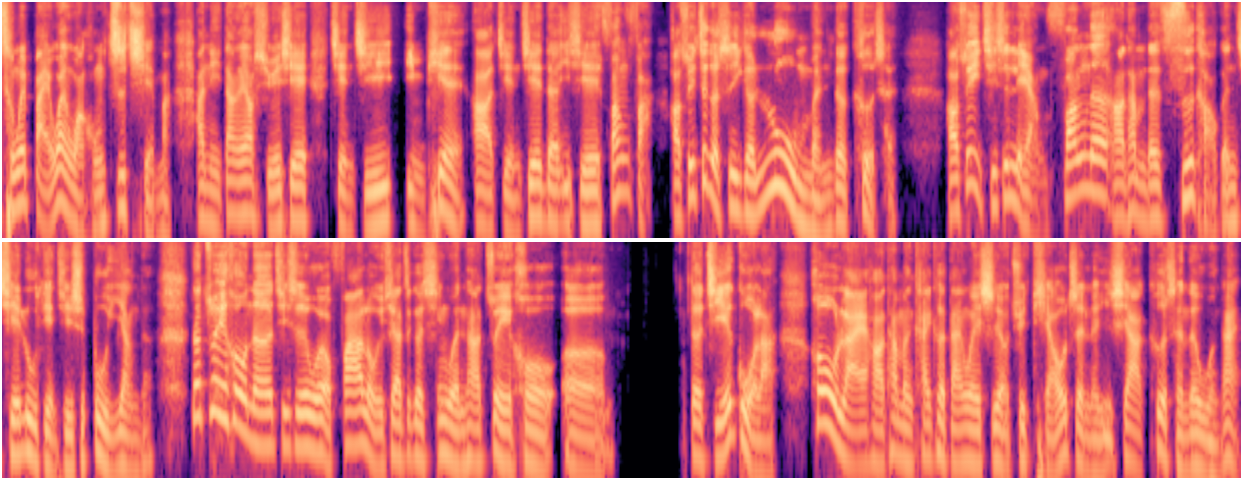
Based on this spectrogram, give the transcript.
成为百万网红之前嘛，啊，你当然要学一些剪辑影片啊，剪接的一些方法，好，所以这个是一个入门的课程。好，所以其实两方呢，啊，他们的思考跟切入点其实是不一样的。那最后呢，其实我有 follow 一下这个新闻，它最后呃的结果啦。后来哈，他们开课单位是有去调整了一下课程的文案，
